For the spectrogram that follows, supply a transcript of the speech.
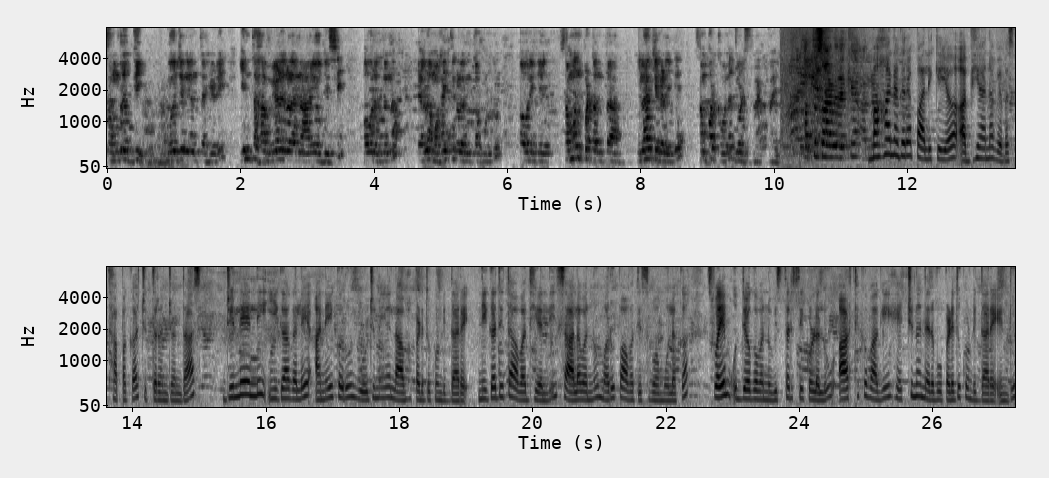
ಸಮೃದ್ಧಿ ಯೋಜನೆ ಅಂತ ಹೇಳಿ ಇಂತಹ ಮೇಳಗಳನ್ನು ಆಯೋಜಿಸಿ ಅವರದನ್ನ ಎಲ್ಲ ಮಾಹಿತಿಗಳನ್ನು ತಗೊಂಡು ಅವರಿಗೆ ಸಂಬಂಧಪಟ್ಟಂತ ಇಲಾಖೆಗಳಿಗೆ ಸಂಪರ್ಕವನ್ನು ಜೋಡಿಸಲಾಗ್ತಾ ಇದೆ. ಹತ್ತು ಸಾವಿರಕ್ಕೆ ಮಹಾನಗರ ಪಾಲಿಕೆಯ ಅಭಿಯಾನ ವ್ಯವಸ್ಥಾಪಕ ಚಿತ್ತರಂಜನ್ ದಾಸ್ ಜಿಲ್ಲೆಯಲ್ಲಿ ಈಗಾಗಲೇ ಅನೇಕರು ಯೋಜನೆಯ ಲಾಭ ಪಡೆದುಕೊಂಡಿದ್ದಾರೆ. ನಿಗದಿತ ಅವಧಿಯಲ್ಲಿ ಸಾಲವನ್ನು ಮರುಪಾವತಿಸುವ ಮೂಲಕ ಸ್ವಯಂ ಉದ್ಯೋಗವನ್ನು ವಿಸ್ತರಿಸಿಕೊಳ್ಳಲು ಆರ್ಥಿಕವಾಗಿ ಹೆಚ್ಚಿನ ನೆರವು ಪಡೆದುಕೊಂಡಿದ್ದಾರೆ ಎಂದು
